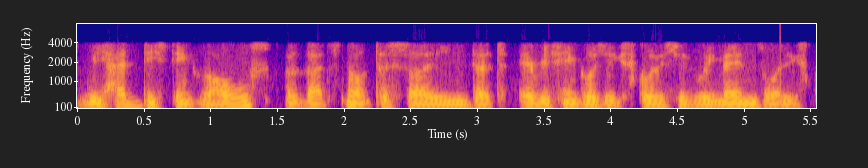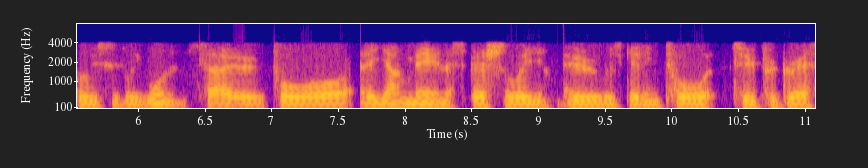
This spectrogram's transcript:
We had distinct roles, but that's not to say that everything was exclusively men's or exclusively women's. So, for a young man, especially who was getting taught to progress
